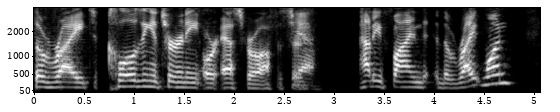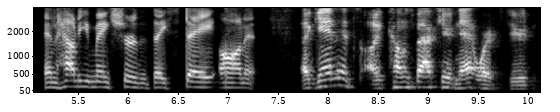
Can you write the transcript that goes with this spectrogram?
the right closing attorney or escrow officer. yeah. How do you find the right one? And how do you make sure that they stay on it? again, it's it comes back to your network, dude.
